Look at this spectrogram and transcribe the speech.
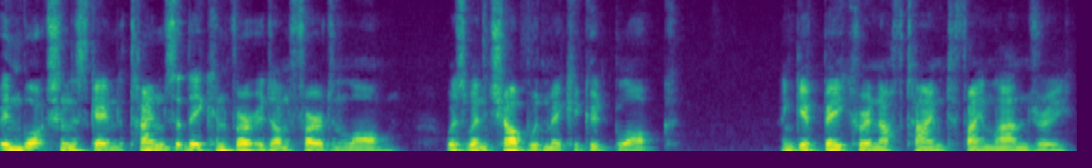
in watching this game, the times that they converted on third and long was when Chubb would make a good block and give Baker enough time to find Landry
